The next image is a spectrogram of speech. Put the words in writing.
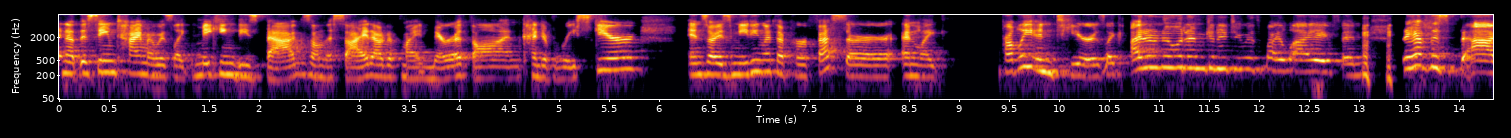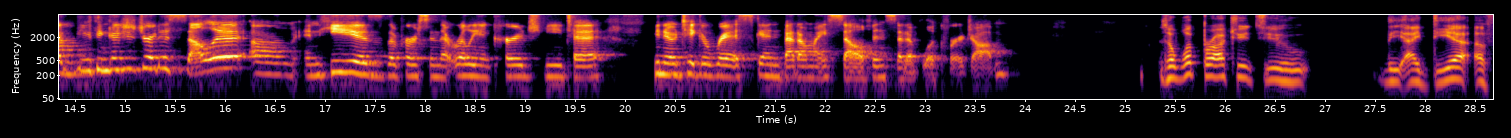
And at the same time, I was like making these bags on the side out of my marathon kind of race gear. And so I was meeting with a professor and like probably in tears, like, I don't know what I'm going to do with my life. And they have this bag. Do you think I should try to sell it? Um, and he is the person that really encouraged me to, you know, take a risk and bet on myself instead of look for a job. So, what brought you to the idea of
